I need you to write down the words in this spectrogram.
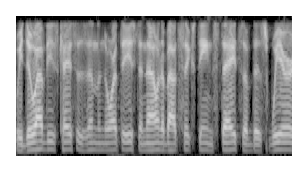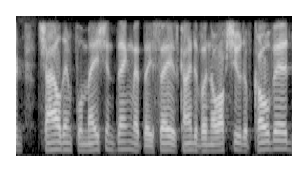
We do have these cases in the Northeast and now in about 16 states of this weird child inflammation thing that they say is kind of an offshoot of COVID.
